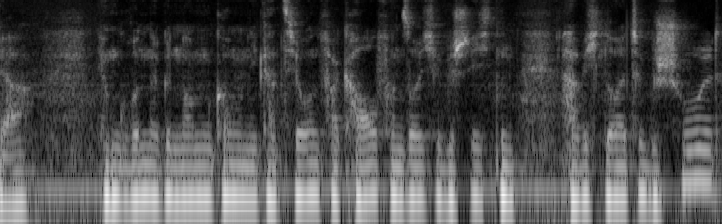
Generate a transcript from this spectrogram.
ja, im Grunde genommen Kommunikation, Verkauf und solche Geschichten habe ich Leute geschult.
